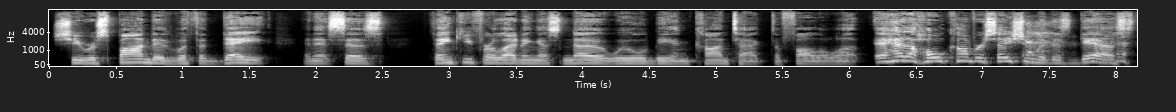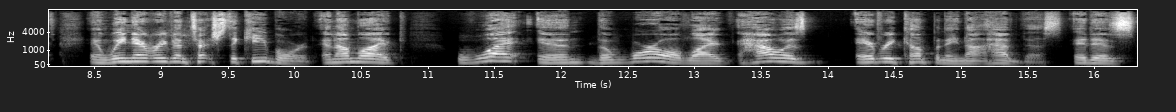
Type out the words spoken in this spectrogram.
She responded with a date and it says, Thank you for letting us know. We will be in contact to follow up. It had a whole conversation with this guest and we never even touched the keyboard. And I'm like, what in the world? Like, how is every company not have this. It is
